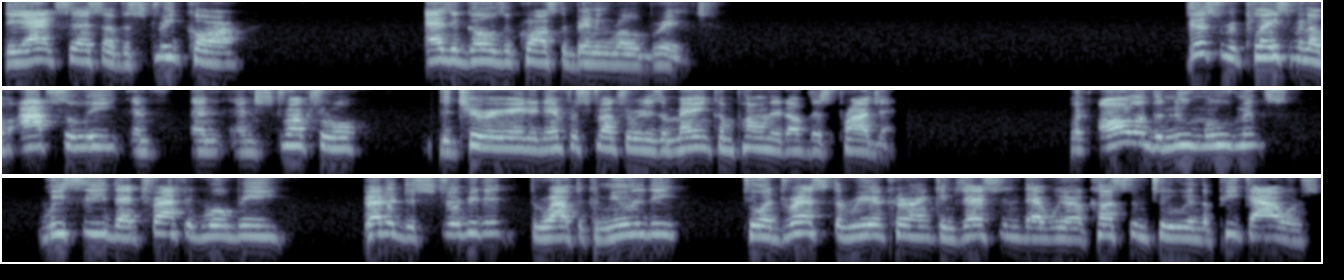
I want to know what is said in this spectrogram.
the access of the streetcar as it goes across the Benning Road Bridge. This replacement of obsolete and, and, and structural deteriorated infrastructure is a main component of this project. With all of the new movements, we see that traffic will be better distributed throughout the community to address the reoccurring congestion that we are accustomed to in the peak hours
